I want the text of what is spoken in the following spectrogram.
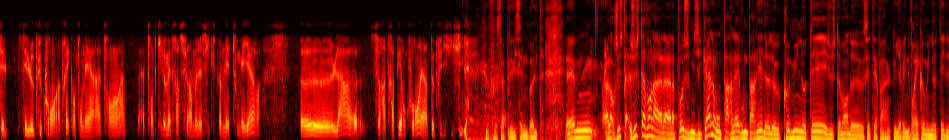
c'est le, plus courant. Après, quand on est à 30 à, à 30 km/h sur un monocycle comme les tout meilleurs, euh, là, euh, se rattraper en courant est un peu plus difficile. Il faut s'appeler Usain Bolt. Euh, Alors juste juste avant la, la- la pause musicale, on parlait, vous me parliez de, de communauté justement de c'était enfin qu'il y avait une vraie communauté de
